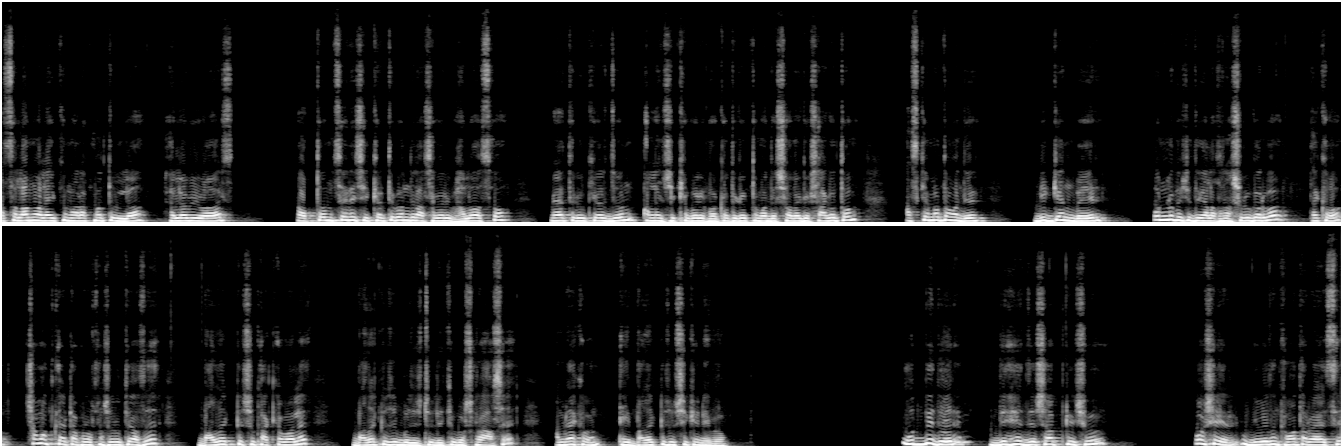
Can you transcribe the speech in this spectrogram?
আসসালামু আলাইকুম রহমতুল্লাহ হ্যালো ভিওয়ার্স সপ্তম শ্রেণির শিক্ষার্থী বন্ধুরা, আশা করি ভালো আছো। ম্যাথ রুকিয়ার জোন অনলাইন শিক্ষা বইয়ের পক্ষ থেকে তোমাদের সবাইকে স্বাগতম। আজকে আমরা তোমাদের বিজ্ঞান বইয়ের অন্য বিষয় থেকে আলোচনা শুরু করব। দেখো, চমৎকার একটা প্রশ্ন শুরুতে আছে। বাজার টিস্যু কাকে বলে? বাজার টিস্যুর বৈশিষ্ট্য লিখে প্রশ্ন আসে আমরা এখন এই বাজার টিস্যু শিখে নেব। উদ্ভিদের দেহে যেসব টিস্যু কোষের বিভাজন ক্ষমতা রয়েছে,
